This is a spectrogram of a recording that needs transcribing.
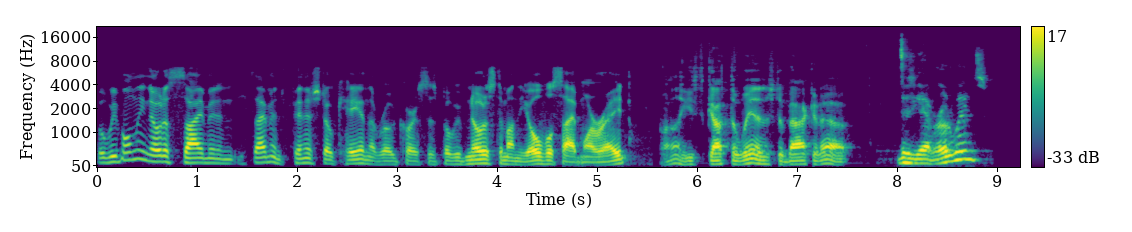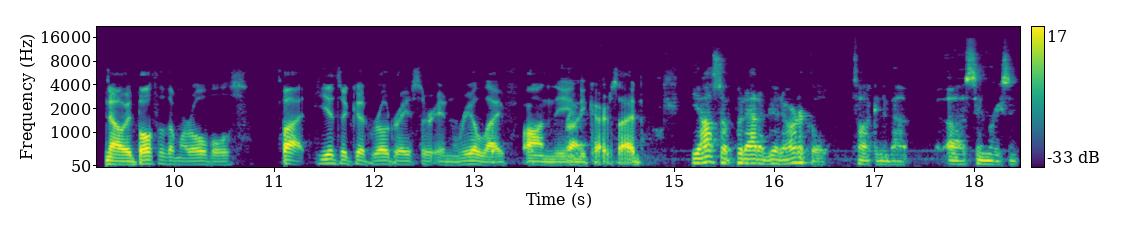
but we've only noticed Simon. Simon finished okay in the road courses, but we've noticed him on the oval side more, right? Well, he's got the wins to back it up. Does he have road wins? No, both of them are ovals. But he is a good road racer in real life on the right. IndyCar side. He also put out a good article talking about uh, sim racing.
